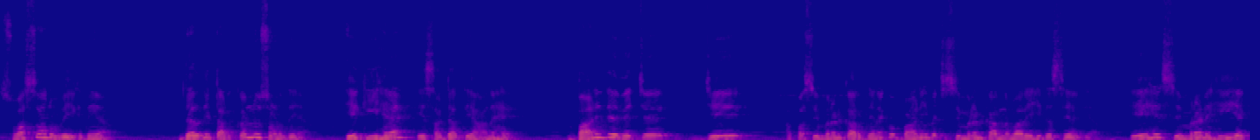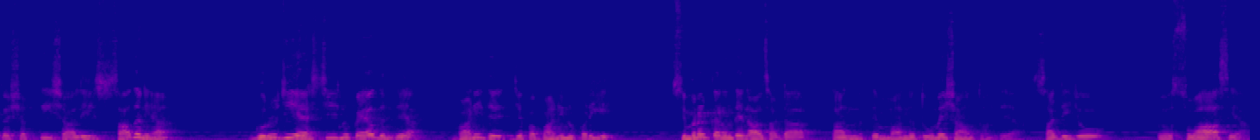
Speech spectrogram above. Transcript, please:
ਸਵਾਸਾਂ ਨੂੰ ਵੇਖਦੇ ਆ ਦਿਲ ਦੀ ਧੜਕਣ ਨੂੰ ਸੁਣਦੇ ਆ ਇਹ ਕੀ ਹੈ? ਇਹ ਸਾਡਾ ਧਿਆਨ ਹੈ। ਬਾਣੀ ਦੇ ਵਿੱਚ ਜੇ ਆਪਾਂ ਸਿਮਰਨ ਕਰਦੇ ਨੇ ਕੋਈ ਬਾਣੀ ਵਿੱਚ ਸਿਮਰਨ ਕਰਨ ਬਾਰੇ ਹੀ ਦੱਸਿਆ ਗਿਆ। ਇਹ ਸਿਮਰਨ ਹੀ ਇੱਕ ਸ਼ਕਤੀਸ਼ਾਲੀ ਸਾਧਨ ਆ। ਗੁਰੂ ਜੀ ਇਸ ਚੀਜ਼ ਨੂੰ ਪਹਿਲ ਦਿੰਦੇ ਆ ਬਾਣੀ ਦੇ ਜੇ ਆਪਾਂ ਬਾਣੀ ਨੂੰ ਪੜ੍ਹੀਏ ਸਿਮਰਨ ਕਰਨ ਦੇ ਨਾਲ ਸਾਡਾ ਤਨ ਤੇ ਮਨ ਦੋਵੇਂ ਸ਼ਾਂਤ ਹੁੰਦੇ ਆ। ਸਾਡੀ ਜੋ ਅ, ਸਵਾਸ ਆ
